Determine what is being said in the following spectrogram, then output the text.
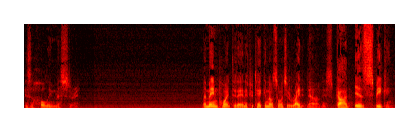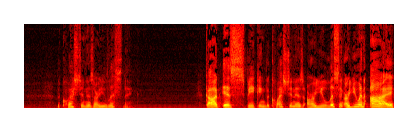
is a holy mystery. My main point today, and if you're taking notes, I want you to write it down, is God is speaking. The question is, are you listening? God is speaking. The question is, are you listening? Are you and I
